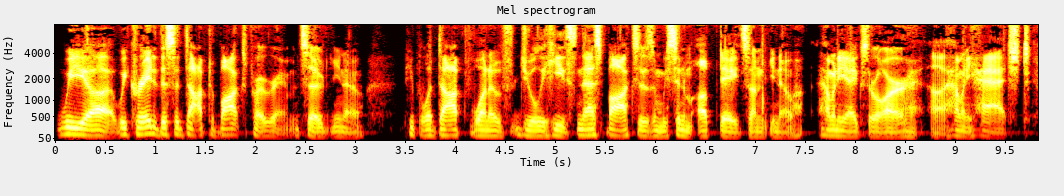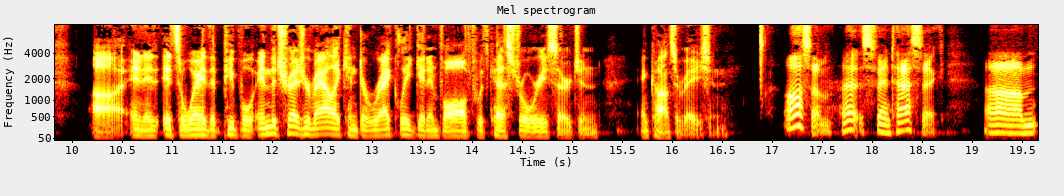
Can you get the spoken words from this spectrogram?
we uh, we created this adopt a box program, and so you know, people adopt one of Julie Heath's nest boxes, and we send them updates on you know how many eggs there are, uh, how many hatched. Uh, and it, it's a way that people in the Treasure Valley can directly get involved with kestrel research and, and conservation. Awesome. That's fantastic. Um,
